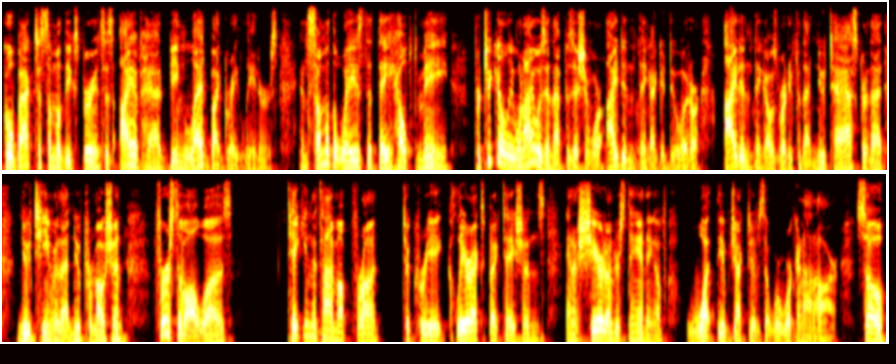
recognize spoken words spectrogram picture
go back to some of the experiences I have had being led by great leaders and some of the ways that they helped me particularly when I was in that position where I didn't think I could do it or I didn't think I was ready for that new task or that new team or that new promotion. First of all, was taking the time up front to create clear expectations and a shared understanding of what the objectives that we're working on are. So,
